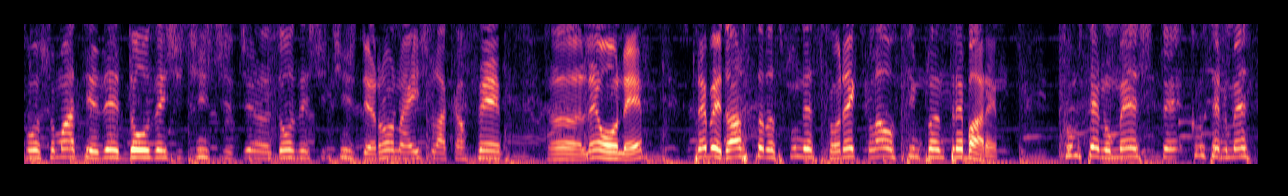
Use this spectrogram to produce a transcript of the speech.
consumație de 25, 25 de ron aici la Cafe Leone. Trebuie doar să răspundeți corect la o simplă întrebare. Cum se, numește, cum se numesc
